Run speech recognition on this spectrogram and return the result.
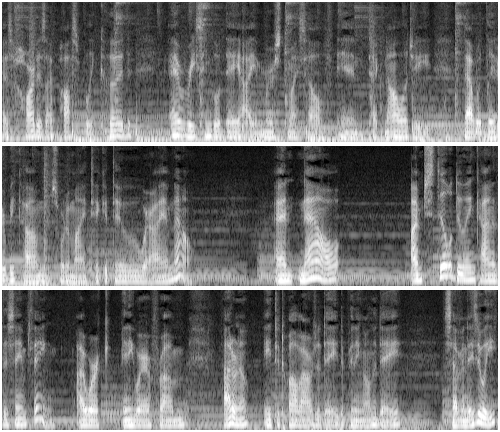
as hard as I possibly could. Every single day, I immersed myself in technology that would later become sort of my ticket to where I am now. And now, I'm still doing kind of the same thing. I work anywhere from, I don't know, 8 to 12 hours a day, depending on the day, seven days a week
